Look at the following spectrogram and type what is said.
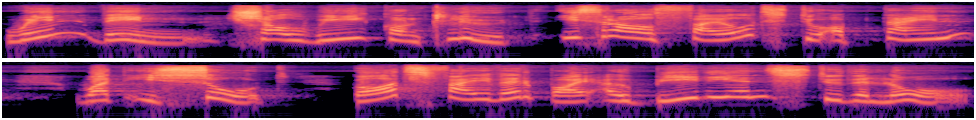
When then shall we conclude Israel failed to obtain what is sought, God's favor by obedience to the law?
